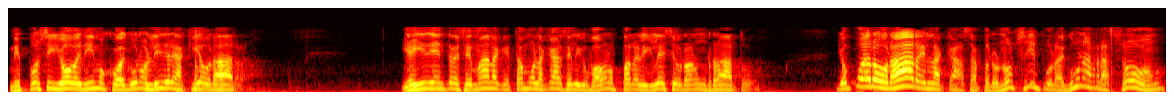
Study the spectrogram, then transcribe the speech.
Mi esposa y yo venimos con algunos líderes aquí a orar. Y ahí de entre semana que estamos en la casa, le digo, vámonos para la iglesia a orar un rato. Yo puedo orar en la casa, pero no sé, por alguna razón,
